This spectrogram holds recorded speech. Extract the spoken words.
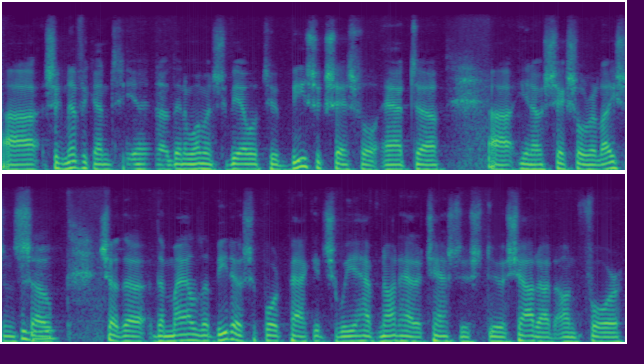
uh, significant you know, than a woman's to be able to be successful at, you know, sexual relations. Mm-hmm. So, so the, the male libido support package we have not had a chance to do a shout out on for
